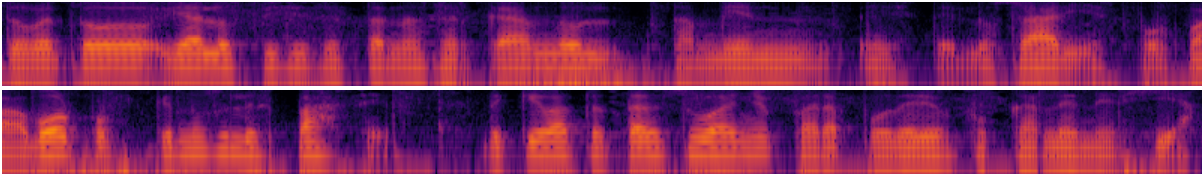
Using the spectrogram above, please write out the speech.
sobre todo ya los Pisces se están acercando, también este, los Aries, por favor, porque no se les pase de qué va a tratar su año para poder enfocar la energía.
